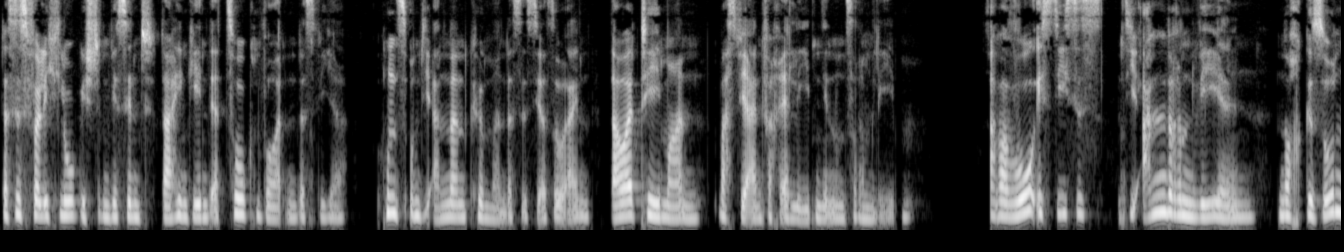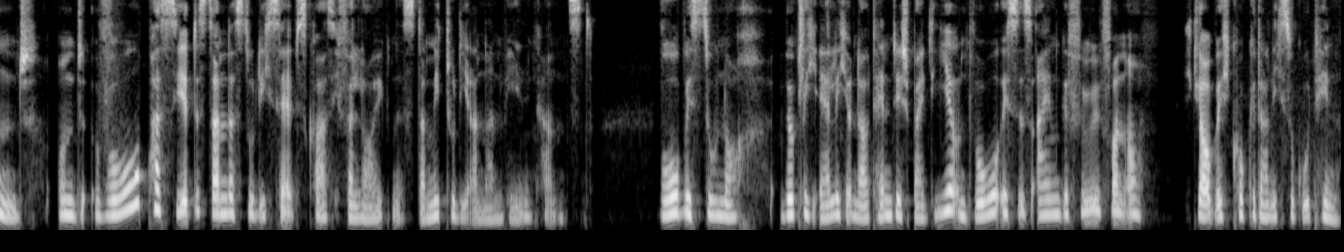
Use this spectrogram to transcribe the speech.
Das ist völlig logisch, denn wir sind dahingehend erzogen worden, dass wir uns um die anderen kümmern. Das ist ja so ein Dauerthema, was wir einfach erleben in unserem Leben. Aber wo ist dieses die anderen wählen noch gesund? Und wo passiert es dann, dass du dich selbst quasi verleugnest, damit du die anderen wählen kannst? Wo bist du noch wirklich ehrlich und authentisch bei dir und wo ist es ein Gefühl von, oh, ich glaube, ich gucke da nicht so gut hin.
